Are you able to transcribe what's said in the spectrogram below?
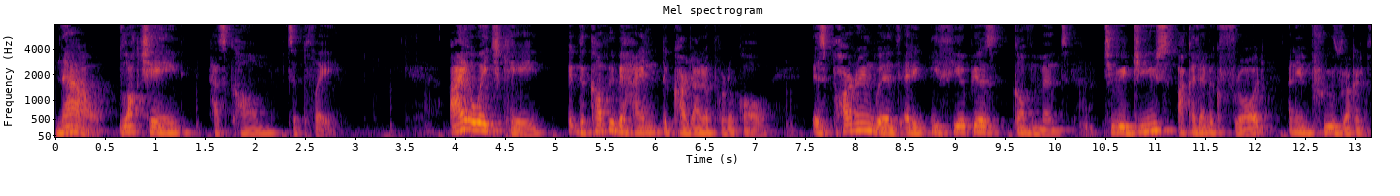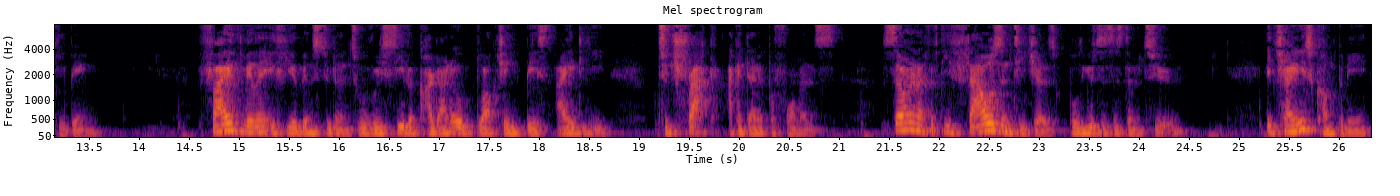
Now, blockchain has come to play. IOHK, the company behind the Cardano protocol, is partnering with Ethiopia's government to reduce academic fraud and improve record keeping. 5 million Ethiopian students will receive a Cardano blockchain based ID to track academic performance. 750,000 teachers will use the system too. A Chinese company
